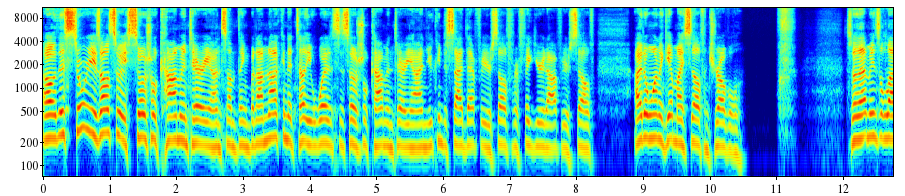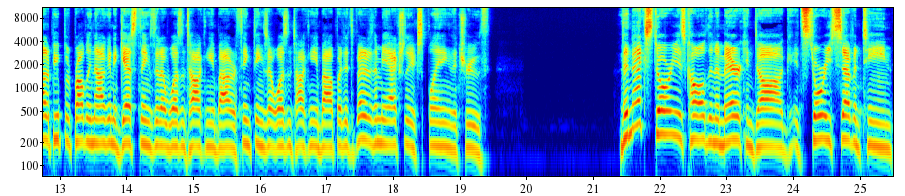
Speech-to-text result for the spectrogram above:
Oh, this story is also a social commentary on something, but I'm not going to tell you what it's a social commentary on. You can decide that for yourself or figure it out for yourself. I don't want to get myself in trouble. so that means a lot of people are probably now going to guess things that I wasn't talking about or think things I wasn't talking about, but it's better than me actually explaining the truth. The next story is called An American Dog. It's story 17.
